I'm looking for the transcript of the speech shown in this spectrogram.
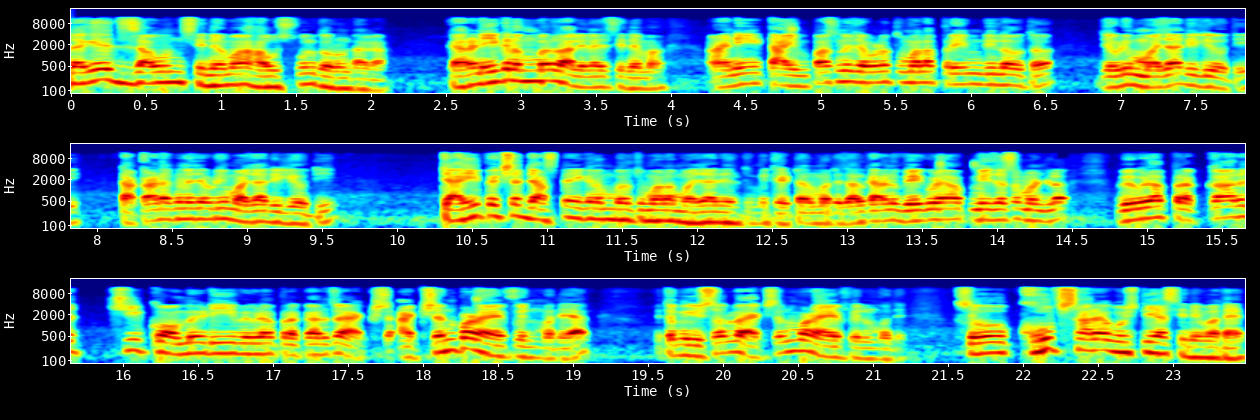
लगेच जाऊन सिनेमा हाऊसफुल करून टाका. कारण एक नंबर झालेला आहे सिनेमा. आणि टाइमपासनं जेवढं तुम्हाला प्रेम दिलं होतं जेवढी मजा दिली होती टकाटकनं जेवढी मजा दिली होती. त्याही पेक्षा जास्त एक नंबर तुम्हाला मजा देईल तुम्ही थिएटरमध्ये जाल. कारण वेगवेगळ्या मी जसं म्हटलं वेगवेगळ्या प्रकारची कॉमेडी वेगवेगळ्या प्रकारचं ऍक्शन पण आहे फिल्ममध्ये यार. तर मी विसरलो ऍक्शन पण आहे फिल्ममध्ये सो खूप साऱ्या गोष्टी या सिनेमात आहेत.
